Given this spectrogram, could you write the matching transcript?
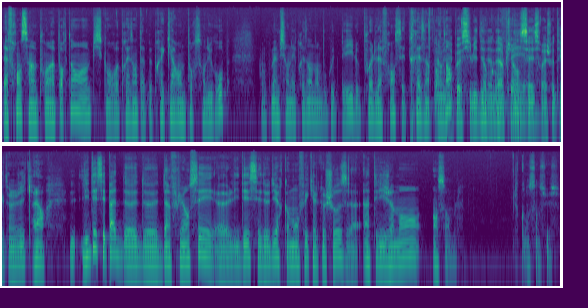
La France a un point important, hein, puisqu'on représente à peu près 40% du groupe. Donc, même si on est présent dans beaucoup de pays, le poids de la France est très Ah, Vous avez important. des possibilités d'influencer fait, sur les choix technologiques. Alors, l'idée, c'est pas de- de- d'influencer, euh, l'idée, c'est de dire comment on fait quelque chose intelligemment ensemble. Le consensus.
